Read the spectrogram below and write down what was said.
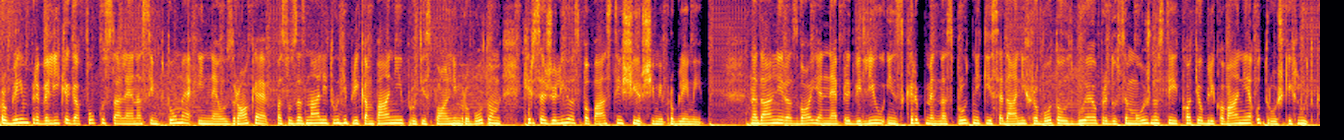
Problem prevelikega fokusa le na simptome in ne vzroke pa so zaznali tudi pri kampanji proti spolnim robotom, kjer se želijo spopasti s širšimi problemi. Nadaljni razvoj je nepredvidljiv in skrb med nasprotniki sedanjih robotov vzbujajo predvsem možnosti, kot je oblikovanje otroških lutk.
